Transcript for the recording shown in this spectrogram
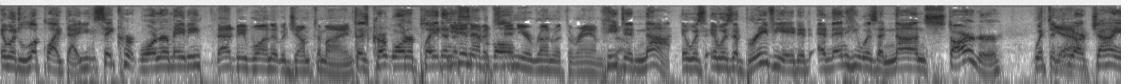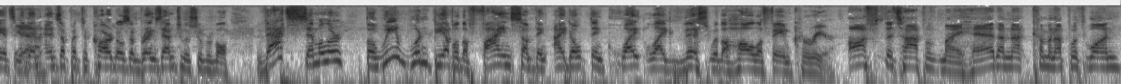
it would look like that. You can say Kurt Warner maybe That'd be one that would jump to mind. because Kurt Warner played in He a didn't Super have a Bowl. ten-year run with the Rams. He though. did not. It was it was abbreviated, and then he was a non-starter with the Yeah. New York Giants, and Yeah. then ends up with the Cardinals and brings them to a Super Bowl. That's similar, but we wouldn't be able to find something I don't think quite like this with a Hall of Fame career. Off the top of my head, I'm not coming up with one.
